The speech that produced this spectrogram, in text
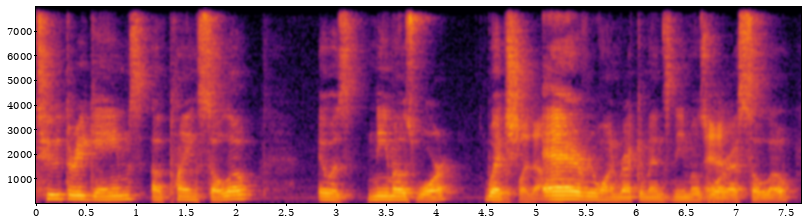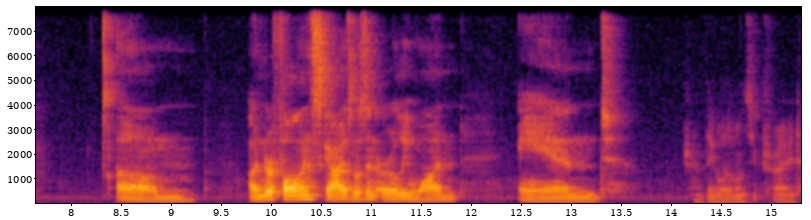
two three games of playing solo, it was Nemo's War, which that one. everyone recommends Nemo's War as solo. Um, Under Falling Skies was an early one, and I'm trying to think of what ones you tried.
